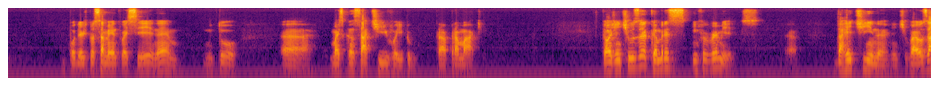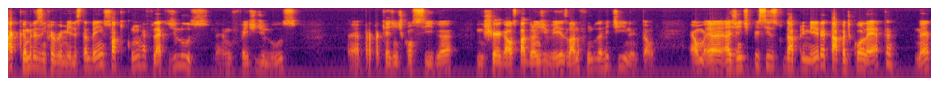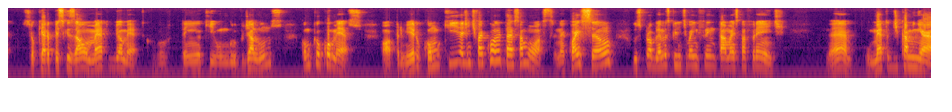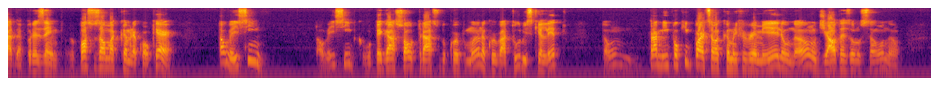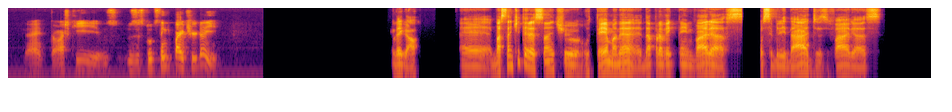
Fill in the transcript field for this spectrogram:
o poder de processamento vai ser né, muito uh, mais cansativo para a máquina. Então a gente usa câmeras infravermelhas. Né? Da retina, a gente vai usar câmeras infravermelhas também, só que com um reflexo de luz, né? um feixe de luz, né? para que a gente consiga enxergar os padrões de veias lá no fundo da retina. Então, é é, a gente precisa estudar a primeira etapa de coleta, né? Se eu quero pesquisar um método biométrico, eu tenho aqui um grupo de alunos, como que eu começo? Ó, primeiro, como que a gente vai coletar essa amostra, né? Quais são os problemas que a gente vai enfrentar mais para frente? Né? O método de caminhada, por exemplo, eu posso usar uma câmera qualquer? Talvez sim. Talvez sim, porque eu vou pegar só o traço do corpo humano, a curvatura, o esqueleto. Então, para mim, pouco importa se é uma câmera infravermelha ou não, de alta resolução ou não. Né? Então, acho que os, os, estudos têm que partir daí. Legal. É bastante interessante o, o tema, né? Dá para ver que tem várias possibilidades, várias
